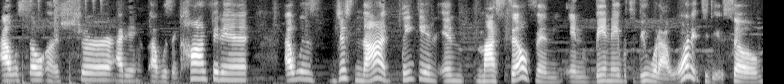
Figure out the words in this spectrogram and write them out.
I was so unsure. I didn't. I wasn't confident. I was just not thinking in myself and and being able to do what I wanted to do. So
